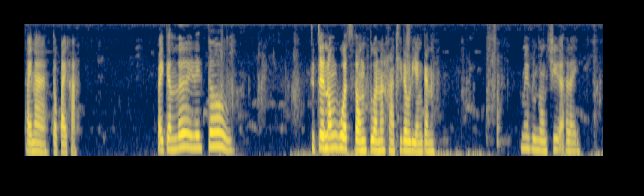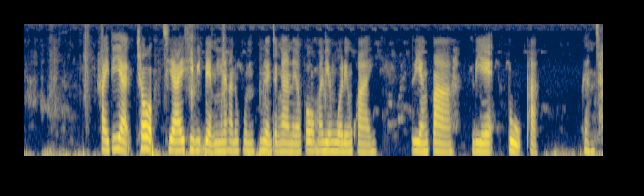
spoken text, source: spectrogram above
ไถนาต่อไปค่ะ ไปกันเลย let's go จะเจอน้องวัวสองตัวนะคะ ที่เราเลี้ยงกัน ไม่รู้น้องชื่ออะไร ใครที่อยากชอบใช้ชีวิตแบบนี้นะคะ ทุกคนเหนื่อยจากงานแล้วก็มาเลี้ยงวัวเลี้ยงควาย เลี้ยงปลาเลี้ยงปลูกผักกันจ้ะ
